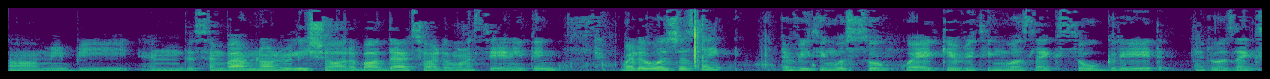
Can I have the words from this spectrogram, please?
uh, maybe in December. I'm not really sure about that, so I don't want to say anything. But it was just like everything was so quick, everything was like so great. It was like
